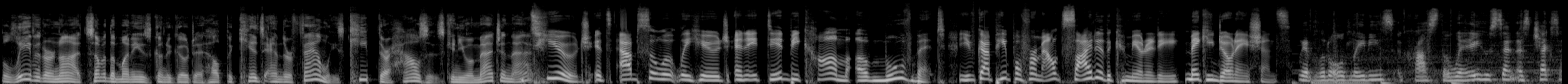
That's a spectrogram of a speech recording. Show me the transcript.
believe it or not, some of the money is going to go to help the kids and their families keep their houses. Can you imagine that? It's huge. It's absolutely huge. And it did become a movement. You've got people from outside of the community making donations. We have little old ladies across the way who sent us checks.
